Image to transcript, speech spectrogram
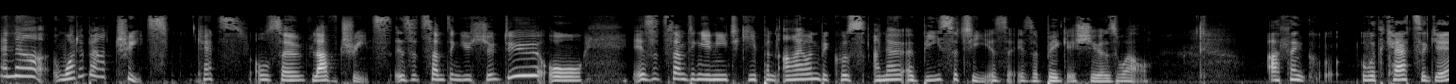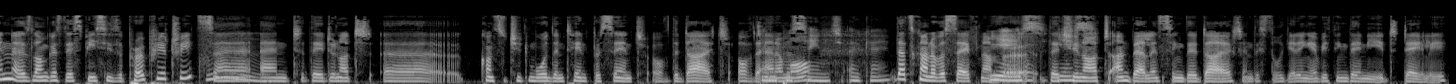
And now, what about treats? cats also love treats. Is it something you should do or is it something you need to keep an eye on? Because I know obesity is, is a big issue as well. I think with cats again, as long as they're species appropriate treats uh, Hmm. and they do not uh, constitute more than 10% of the diet of the animal. 10%, okay. That's kind of a safe number Yes, that yes. you're not unbalancing their diet and they're still getting everything they need daily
